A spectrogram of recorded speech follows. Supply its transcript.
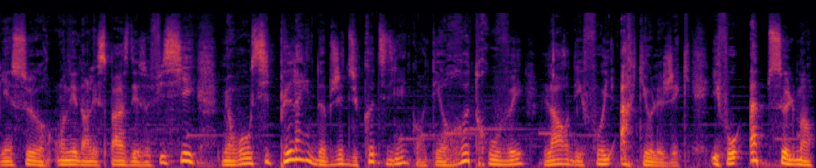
bien sûr, on est dans l'espace des officiers, mais on voit aussi plein d'objets du quotidien qui ont été retrouvés lors des fouilles archéologiques. Il faut absolument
